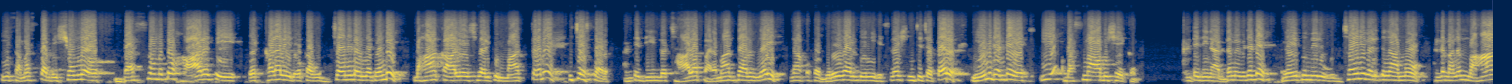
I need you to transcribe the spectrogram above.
ఈ సమస్త విశ్వంలో భస్మముతో హారతి ఎక్కడా లేదు. ఒక ఉజ్జయినిలో ఉన్నటువంటి మహాకాళేశ్వరికి మాత్రమే ఇచ్చేస్తారు. అంటే దీనిలో చాలా పరమార్థాలు ఉన్నాయి. నాకు ఒక గురువు గారు దీన్ని విశ్లేషించి చెప్పారు. ఏమిటంటే ఈ భస్మాభిషేకం. అంటే దీని అర్థం ఏమిటంటే రేపు మీరు ఉజ్జయిని వెళుతున్నాము. అంటే మనం మహా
